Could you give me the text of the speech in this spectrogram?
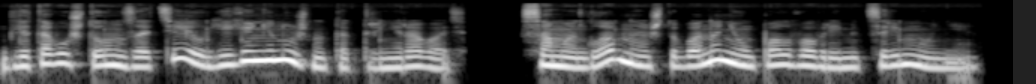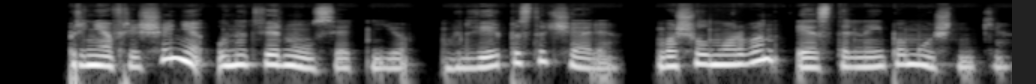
Для того, что он затеял, ее не нужно так тренировать. Самое главное, чтобы она не упала во время церемонии. Приняв решение, он отвернулся от нее. В дверь постучали. Вошел Марван и остальные помощники.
